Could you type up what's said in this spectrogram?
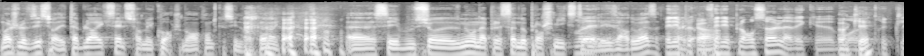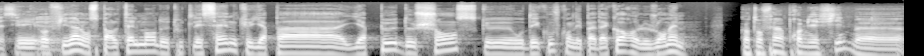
Moi, je le faisais sur des tableurs Excel sur mes cours. Je me rends compte que c'est une vraie connerie. Euh, c'est sur, nous, on appelle ça nos planches mixtes, Ouais. les ardoises. On fait des pla- D'accord. on fait des plans au sol avec euh, bon, Ok. un truc classique. Et euh, au final, on se parle tellement de toutes les scènes qu'il y a pas, il y a peu de chances qu'on découvre qu'on n'est pas d'accord le jour même. Quand on fait un premier film, euh,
